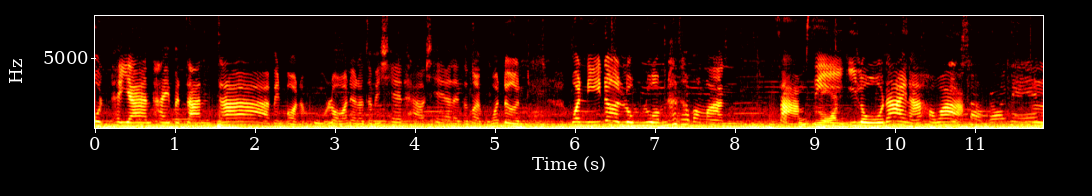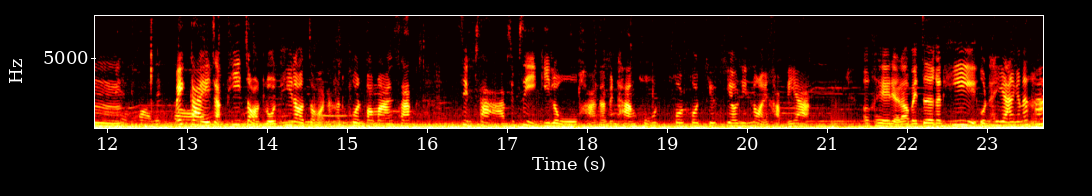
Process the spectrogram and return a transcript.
อุทยานไทยประจันจ้า เป็นบ่อน้ำพุร้อนเดี๋ยวเราจะไปแช่เท้าแช่อะไรสักหน่อยเพราะว่าเดิน วันนี้เดินรวมๆน่าจะประมาณ3-4กิโลได้นะเขาว่าสามร้อยเมตรอืมเบี่ยงขวาเล็กน้อยไม่ไกลจากที่จอดรถที่เราจอดนะคะ ทุกคนประมาณสัก 13-14 กิโลค่ะ แต่เป็นทางโคตรโคตรโคตรเคี้ยวๆนิดหน่อยขับไม่ยาก โอเค เดี๋ยวเราไปเจอกันที่อุทยานกันนะคะ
